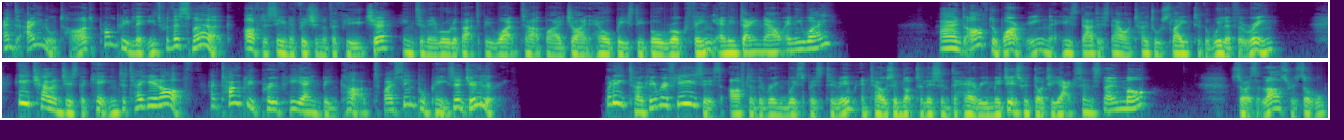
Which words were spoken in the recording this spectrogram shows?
And Aniltard promptly leaves with a smirk. After seeing a vision of the future, hinting they're all about to be wiped out by a giant hell hellbeasty bullrog thing any day now anyway. And after worrying that his dad is now a total slave to the will of the ring, he challenges the king to take it off and totally prove he ain't been cucked by a simple piece of jewellery. But he totally refuses after the ring whispers to him and tells him not to listen to hairy midgets with dodgy accents no more. So as a last resort,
